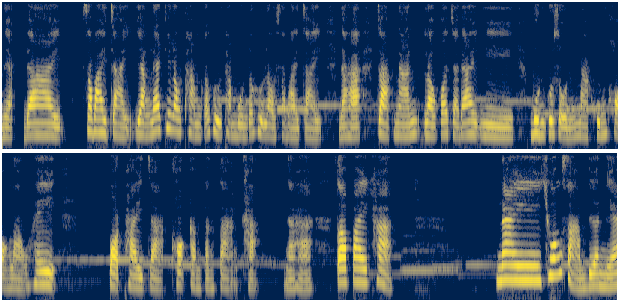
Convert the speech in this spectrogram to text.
เนี่ยได้สบายใจ อย่างแรกที่เราทำก็คือทำบุญก็คือเราสบายใจนะคะ จากนั้นเราก็จะได้มีบุญกุศลมาคุ้มครองเราให้ปลอดภัยจากข้อกรรมต่างๆค่ะนะคะ ต่อไปค่ะ ในช่วง 3 เดือนนี้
